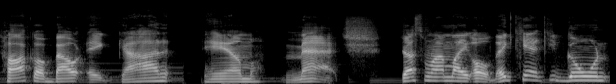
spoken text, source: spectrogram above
Talk about a goddamn match. Just when I'm like, oh, they can't keep going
